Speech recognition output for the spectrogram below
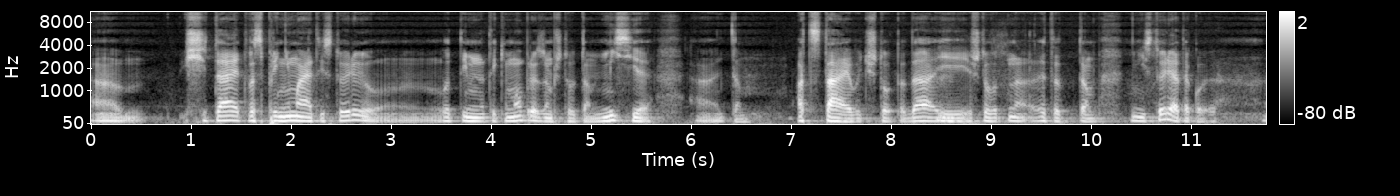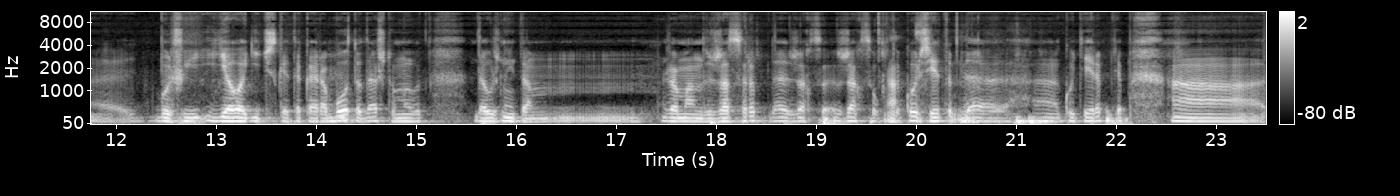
а, считает, воспринимает историю э, вот именно таким образом, что там миссия а, там отстаивать что-то, да, и что вот на- это там не история, а такое э, больше и- идеологическая такая работа, да, что мы вот должны там м, жаманды жасырып да жақсы А, көрсетіп да. а, көтеріп деп А,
